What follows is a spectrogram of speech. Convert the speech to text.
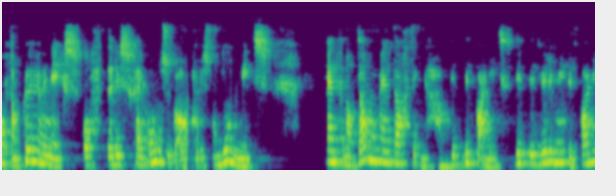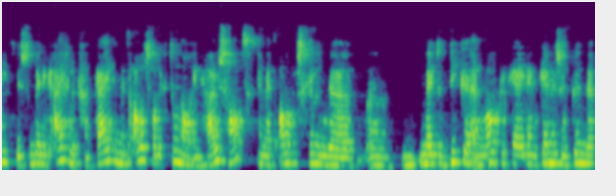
Of dan kunnen we niks. Of er is geen onderzoek over, dus dan doen we niets. En vanaf dat moment dacht ik, nou, dit, dit kan niet. Dit, dit wil ik niet, dit kan niet. Dus toen ben ik eigenlijk gaan kijken met alles wat ik toen al in huis had. En met alle verschillende uh, methodieken en mogelijkheden en kennis en kunde.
